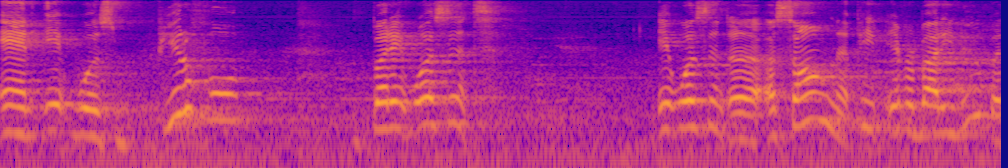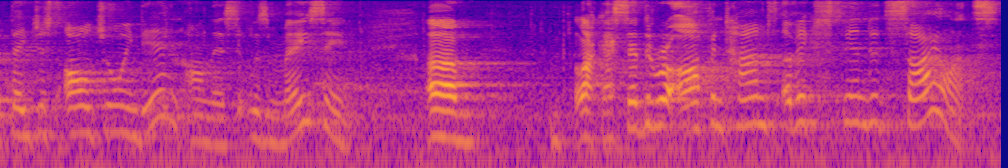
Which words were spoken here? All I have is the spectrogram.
and it was beautiful, but it wasn't it wasn't a, a song that peop everybody knew, but they just all joined in on this. It was amazing. Um, like I said, there were often times of extended silence.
